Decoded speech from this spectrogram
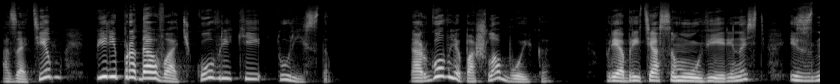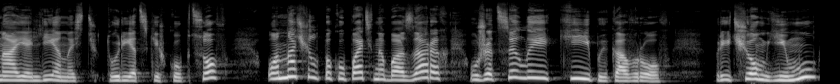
а затем перепродавать коврики туристам. Торговля пошла бойко. Приобретя самоуверенность и зная леность турецких купцов, он начал покупать на базарах уже целые кипы ковров – причем ему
